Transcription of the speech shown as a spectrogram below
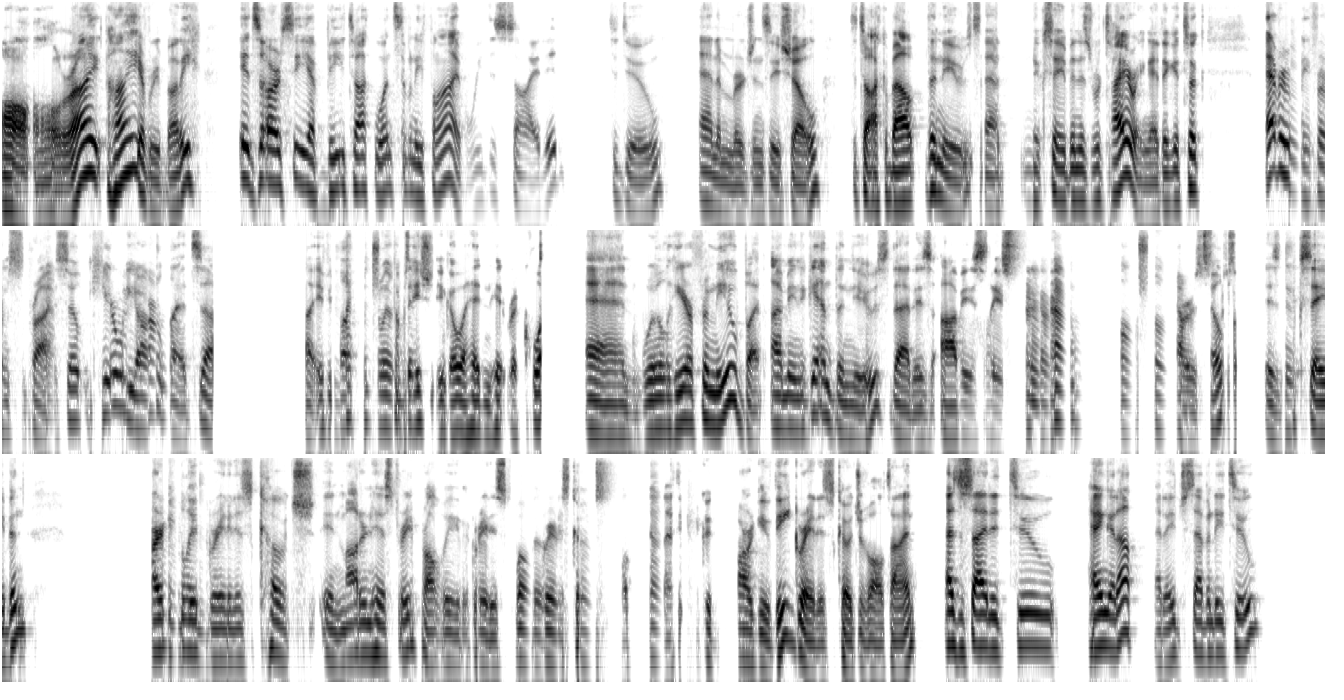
All right. Hi, everybody. It's our CFB Talk 175. We decided to do an emergency show to talk about the news that Nick Saban is retiring. I think it took everybody from surprise. So here we are. Let's, uh, if you'd like to join the conversation, you go ahead and hit request and we'll hear from you. But I mean, again, the news that is obviously around is Nick Saban arguably the greatest coach in modern history, probably the greatest, well, the greatest coach. I think you could argue the greatest coach of all time, has decided to hang it up at age 72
